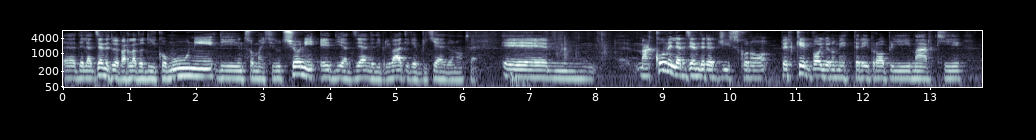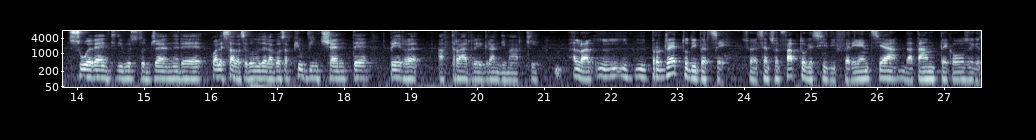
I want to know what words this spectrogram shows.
eh, delle aziende, tu hai parlato di comuni, di insomma istituzioni e di aziende, di privati che vi chiedono. Sì. Ehm, ma come le aziende reagiscono? Perché vogliono mettere i propri marchi su eventi di questo genere? Qual è stata secondo te la cosa più vincente per attrarre grandi marchi? Allora, il, il progetto di per sé, cioè nel senso il fatto che si differenzia da tante cose che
